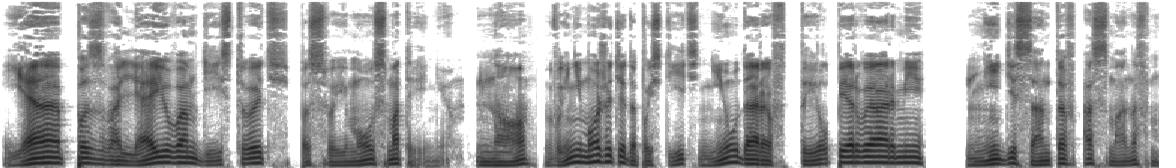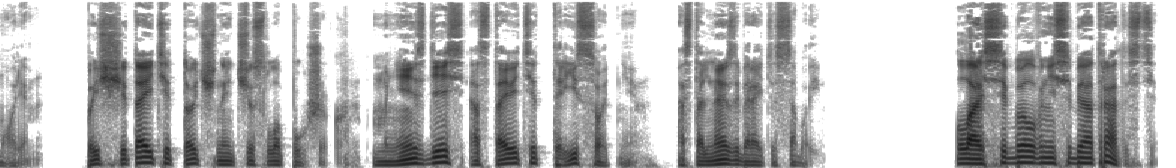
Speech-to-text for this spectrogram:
«Я позволяю вам действовать по своему усмотрению, но вы не можете допустить ни ударов в тыл первой армии, ни десантов османов морем. Посчитайте точное число пушек. Мне здесь оставите три сотни. Остальное забирайте с собой. Ласси был вне себя от радости.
